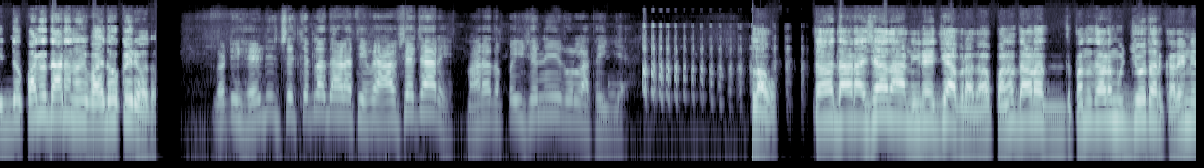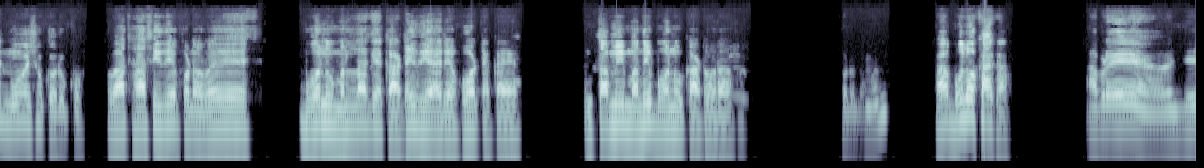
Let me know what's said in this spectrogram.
ઈ તો પાંચ દાડા નો વાયદો કર્યો હતો. બટી હેડી છે કેટલા દાડા થી હવે આવશે ચારે. મારા તો પૈસા ની રોલા થઈ ગયા. લાવો. તો દાડા જ્યાં આ નીરજ જ્યાં આપડા પંદર દાડા પંદર દાડા મુજ્યો તાર ઘરે ને મોં શું કરું કો વાત હાસી દે પણ હવે બોનું મન લાગે કાઢી દે અરે સો ટકા એ. તમે મને બોનું કાઢો રાખો. હા બોલો કાકા. આપણે જે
